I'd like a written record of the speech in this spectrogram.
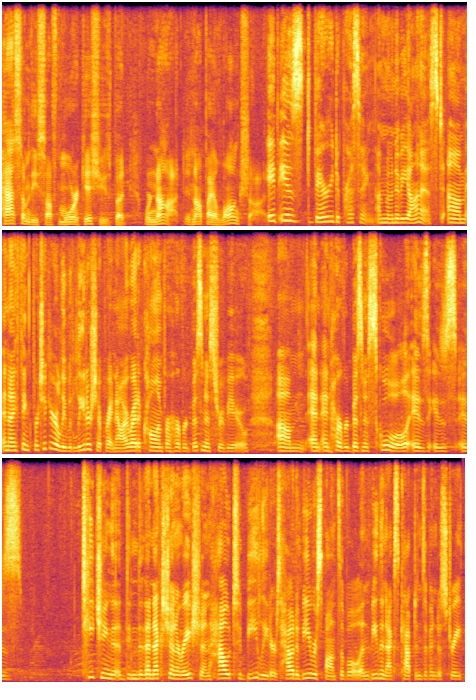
past some of these sophomoric issues, but we're not, and not by a long shot. It is very depressing, I'm going to be honest. Um, and I think particularly with leadership right now, I read a column for Harvard Business Review, um, and, and Harvard Business School is, is, is teaching the, the, next generation how to be leaders, how to be responsible and be the next captains of industry.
